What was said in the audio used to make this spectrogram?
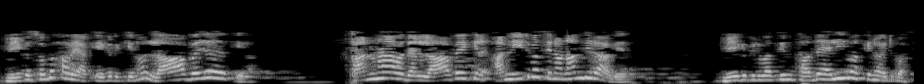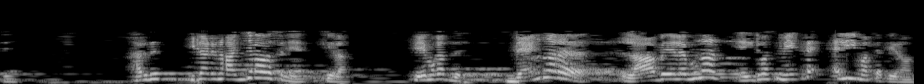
මේක ස්වභාවයක්. ඒකට කියනවා ලාභය කියලා. තණ්හාව දැන් ලාභය කියලා. අන්න ඊට පස්සේ එනවා නන්දි රාගය. මේක පිළිබඳව තියෙන තද ඇලීමක් එනවා ඊට පස්සේ. හරිද? ඊළඟට එනවා අජ්ජාවසනය කියලා. ඒ මොකද්ද? දැන් අර ලාභය ලැබුණා ඊට පස්සේ මේකට ඇලීමක් ඇති වෙනවා.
